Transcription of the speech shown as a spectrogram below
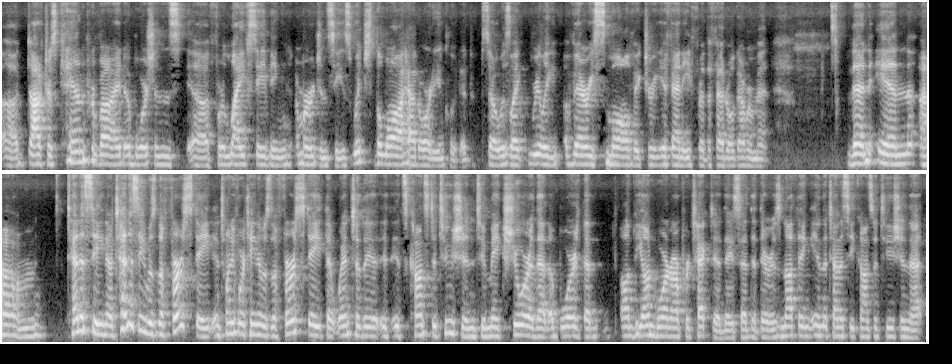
uh, doctors can provide abortions uh, for life-saving emergencies, which the law had already included. So it was like really a very small victory, if any, for the federal government. Then in um, Tennessee, now Tennessee was the first state in 2014. It was the first state that went to the its constitution to make sure that abort that on the unborn are protected. They said that there is nothing in the Tennessee Constitution that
